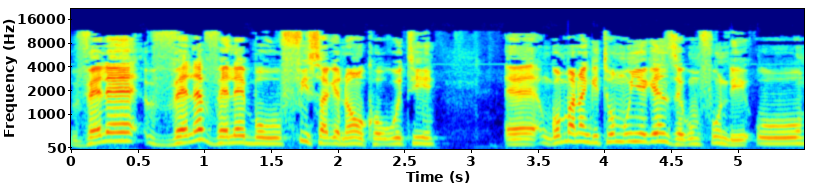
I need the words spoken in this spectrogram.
vele vele vele bowufisa-ke nokho ukuthi eh ngombana ngithi omunye kenzeka umfundi u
